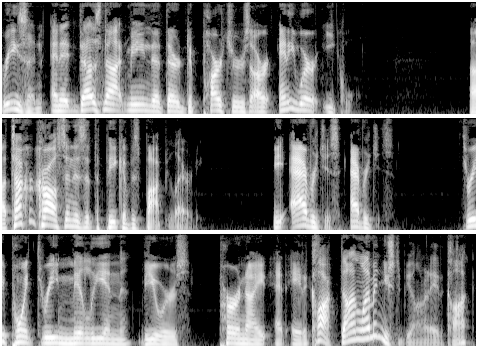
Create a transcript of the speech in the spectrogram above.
reason, and it does not mean that their departures are anywhere equal. Uh, Tucker Carlson is at the peak of his popularity. He averages averages 3.3 million viewers per night at 8 o'clock. Don Lemon used to be on at 8 o'clock.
